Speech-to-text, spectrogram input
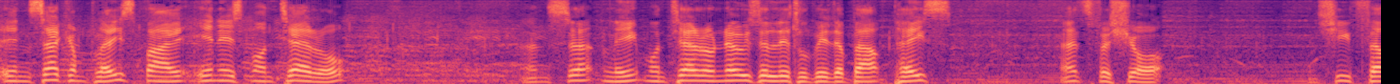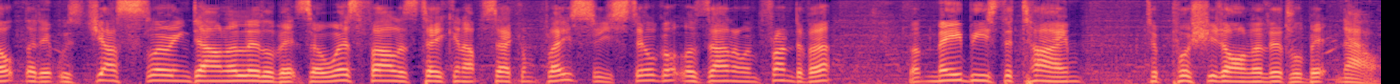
in second place by Ines Monteiro. And certainly Monteiro knows a little bit about pace, that's for sure. And she felt that it was just slowing down a little bit. So Westphal has taken up second place. She's still got Lozano in front of her, but maybe it's the time to push it on a little bit now.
